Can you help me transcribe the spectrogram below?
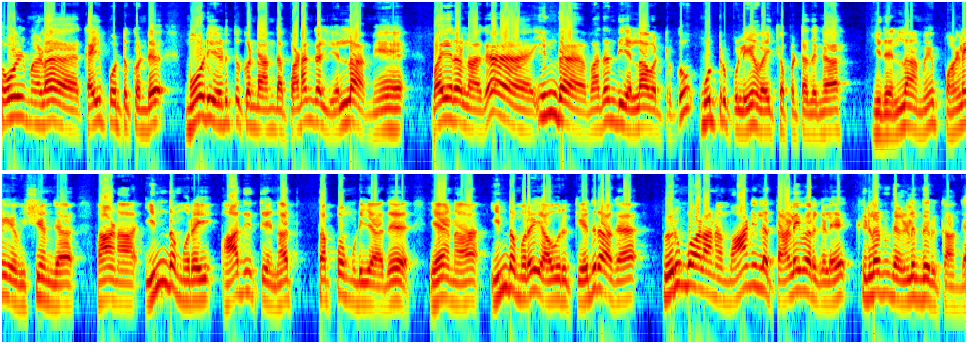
தோள் மேல கை போட்டுக்கொண்டு மோடி எடுத்துக்கொண்ட அந்த படங்கள் எல்லாமே வைரலாக இந்த வதந்தி எல்லாவற்றுக்கும் முற்றுப்புள்ளியும் வைக்கப்பட்டதுங்க. இது எல்லாமே பழைய விஷயங்க. ஆனா இந்த முறை ஆதித்யநாத் தப்ப முடியாது. ஏன்னா இந்த முறை அவருக்கு எதிராக பெரும்பாலான மாநில தலைவர்களே கிளர்ந்து எழுந்திருக்காங்க.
